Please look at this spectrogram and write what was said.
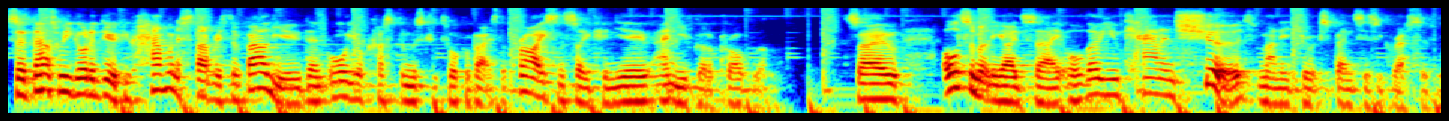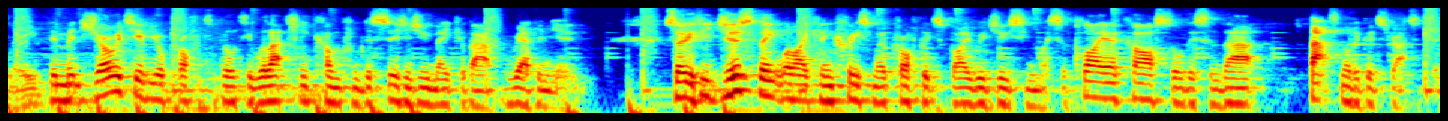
So that's what you got to do. If you haven't established the value, then all your customers can talk about is the price, and so can you, and you've got a problem. So ultimately, I'd say, although you can and should manage your expenses aggressively, the majority of your profitability will actually come from decisions you make about revenue. So if you just think, well, I can increase my profits by reducing my supplier costs or this and that, that's not a good strategy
